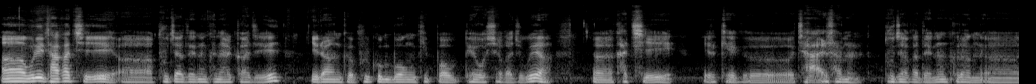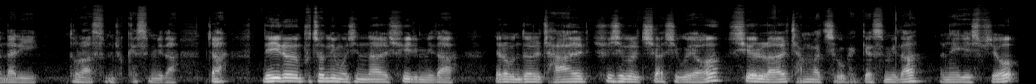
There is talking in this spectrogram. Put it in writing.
아, 우리 다 같이 어, 부자 되는 그날까지 이러한 그 불꽃봉 기법 배우셔가지고요. 어, 같이 이렇게 그 잘 사는 부자가 되는 그런 어, 날이 돌아왔으면 좋겠습니다. 자, 내일은 부처님 오신 날 휴일입니다. 여러분들 잘 휴식을 취하시고요. 수요일 날 장 마치고 뵙겠습니다. 안녕히 계십시오.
